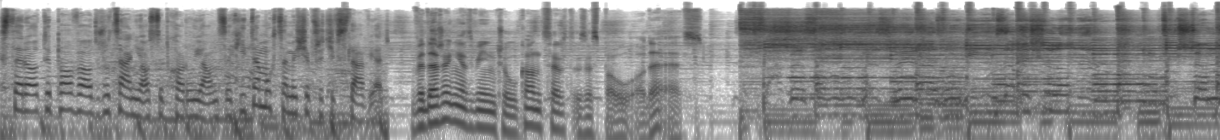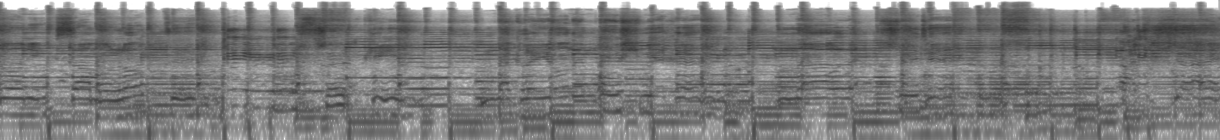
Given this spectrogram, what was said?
stereotypowe odrzucanie osób chorujących i temu chcemy się przeciwstawiać. Wydarzenie zwieńczył koncert zespołu ODS. Że sklejonym uśmiechem na lepszy dzień. A dzisiaj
